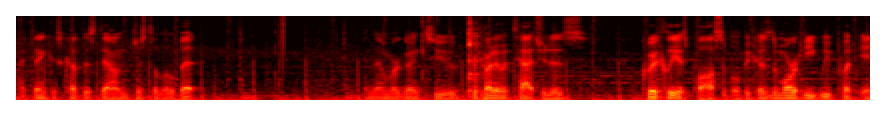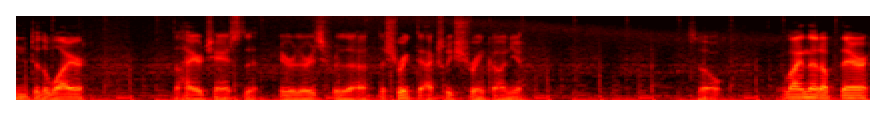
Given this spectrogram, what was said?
I think, is cut this down just a little bit. And then we're going to try to attach it as quickly as possible because the more heat we put into the wire, the higher chance that there, is for the, the shrink to actually shrink on you. So line that up there.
